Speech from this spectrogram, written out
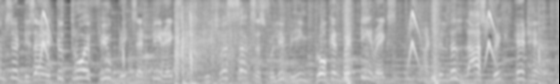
Hamster decided to throw a few bricks at T-Rex, which was successfully being broken by T-Rex until the last brick hit him.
